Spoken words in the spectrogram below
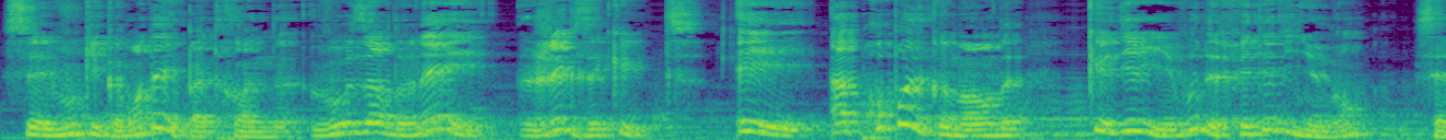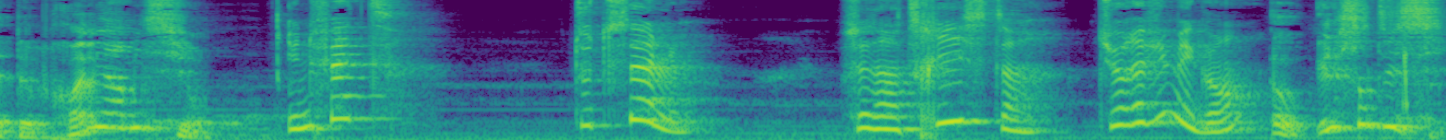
C'est vous qui commandez, patronne. Vous ordonnez, j'exécute. Et à propos de commande, que diriez-vous de fêter dignement cette première mission? Une fête? Toute seule? C'est d'un triste. Tu aurais vu mes gants? Oh, ils sont ici.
